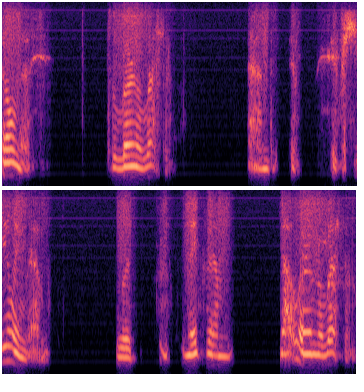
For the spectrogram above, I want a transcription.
illness to learn a lesson. And if, if healing them would make them not learn the lesson,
